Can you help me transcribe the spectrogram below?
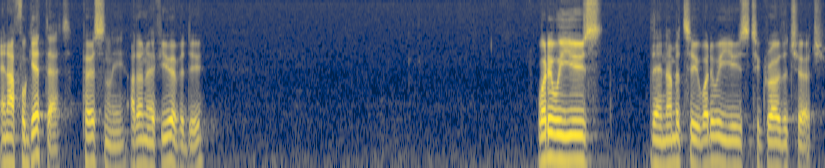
And I forget that personally. I don't know if you ever do. What do we use then? Number two, what do we use to grow the church?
